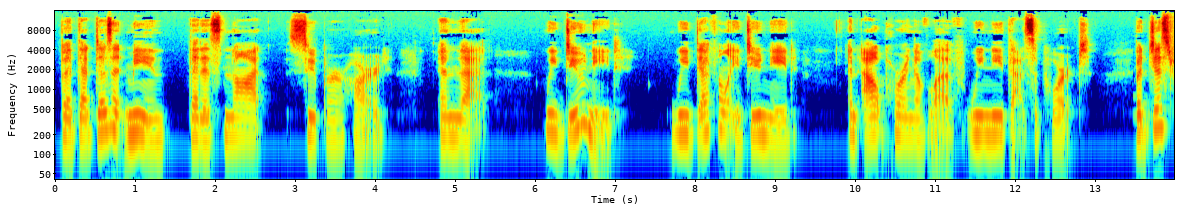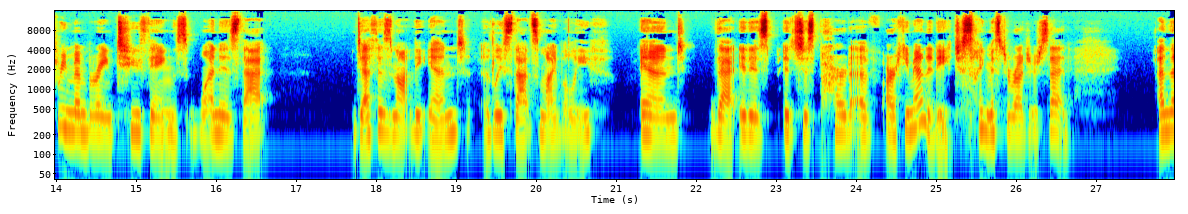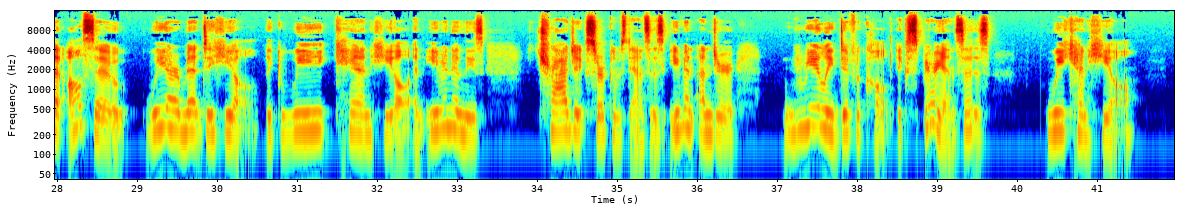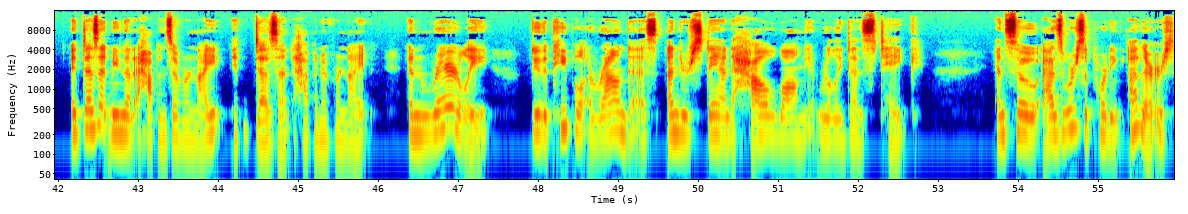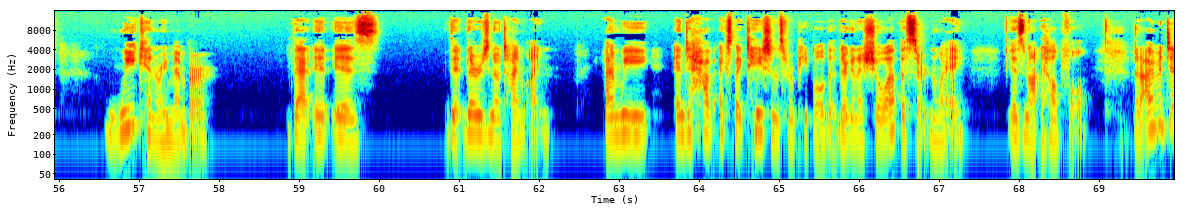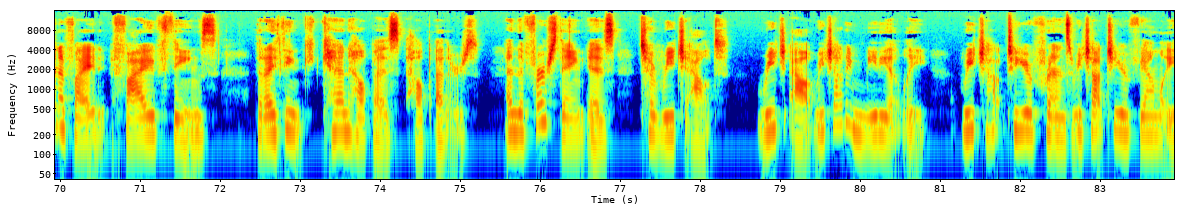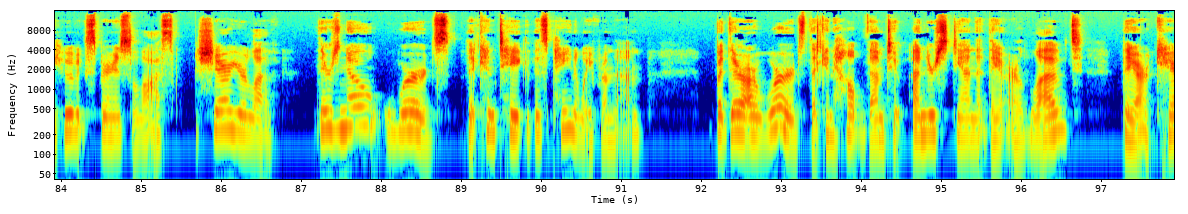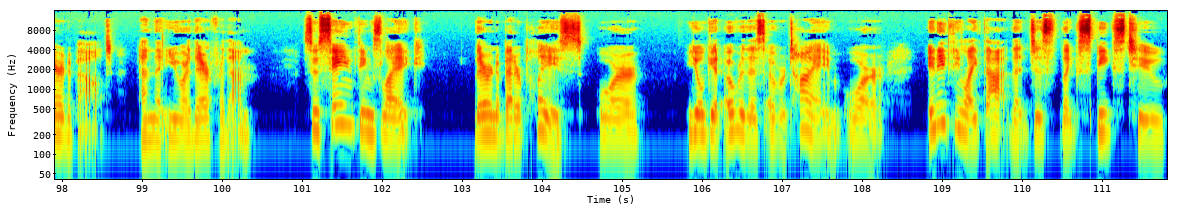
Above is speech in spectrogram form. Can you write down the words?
But that doesn't mean that it's not super hard and that we do need, we definitely do need an outpouring of love. We need that support. But just remembering two things. One is that death is not the end. At least that's my belief. And that it is, it's just part of our humanity, just like Mr. Rogers said. And that also we are meant to heal. Like we can heal. And even in these tragic circumstances, even under really difficult experiences, we can heal. It doesn't mean that it happens overnight. It doesn't happen overnight. And rarely do the people around us understand how long it really does take? And so as we're supporting others, we can remember that it is, that there is no timeline. And we, and to have expectations for people that they're going to show up a certain way is not helpful. And I've identified five things that I think can help us help others. And the first thing is to reach out. Reach out. Reach out immediately. Reach out to your friends. Reach out to your family who have experienced a loss. Share your love. There's no words that can take this pain away from them, but there are words that can help them to understand that they are loved, they are cared about, and that you are there for them. So saying things like, they're in a better place or you'll get over this over time or anything like that that just like speaks to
